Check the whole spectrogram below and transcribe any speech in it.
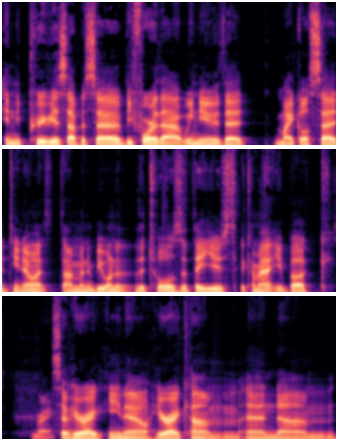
in the previous episode before that, we knew that Michael said, you know what, I'm going to be one of the tools that they use to come at you, Book. Right. So here I, you know, here I come, and um,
